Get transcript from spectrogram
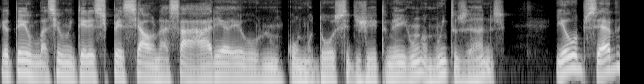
eu tenho assim, um interesse especial nessa área, eu não como doce de jeito nenhum há muitos anos. E eu observo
